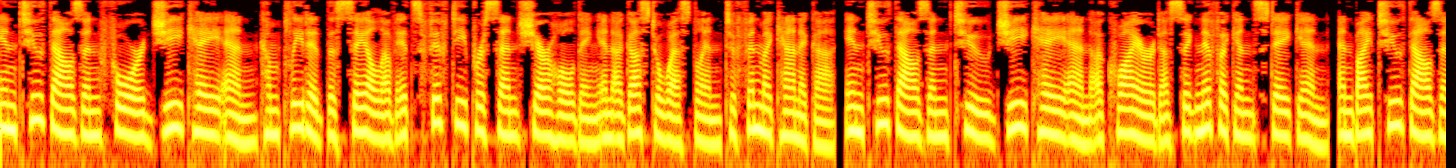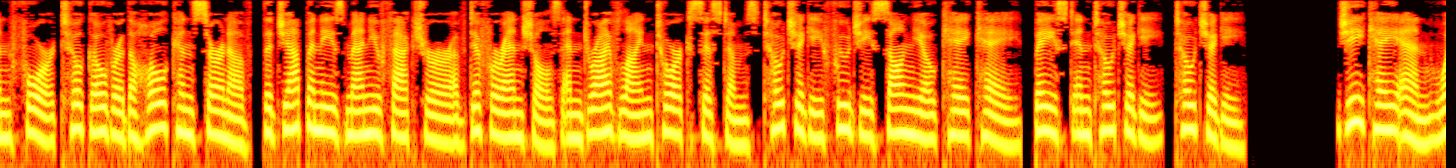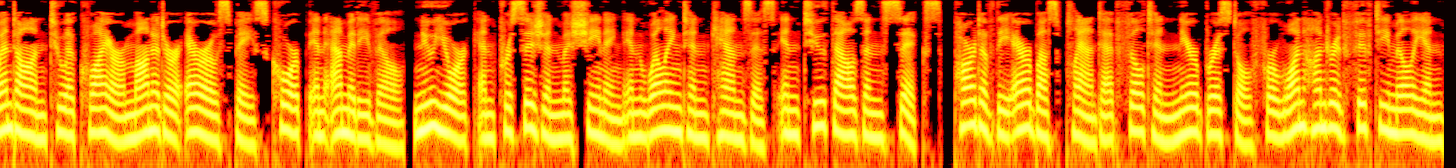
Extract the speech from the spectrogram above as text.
In 2004 GKN completed the sale of its 50% shareholding in AgustaWestland to Finmeccanica. In 2002 GKN acquired a significant stake in, and by 2004 took over the whole concern of, the Japanese manufacturer of differentials and driveline torque systems Tochigi Fuji Sangyo KK, based in Tochigi, Tochigi. GKN went on to acquire Monitor Aerospace Corp. in Amityville, New York and Precision Machining in Wellington, Kansas in 2006, part of the Airbus plant at Filton near Bristol for £150 million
